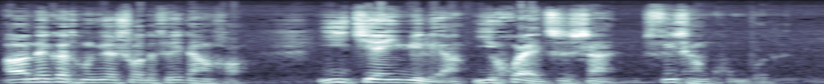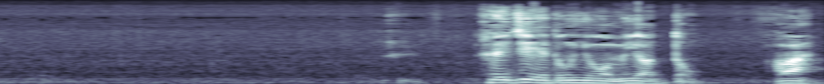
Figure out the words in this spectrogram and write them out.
啊。那个同学说的非常好，一奸遇良，一坏治善，非常恐怖的，所以这些东西我们要懂，好吧？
